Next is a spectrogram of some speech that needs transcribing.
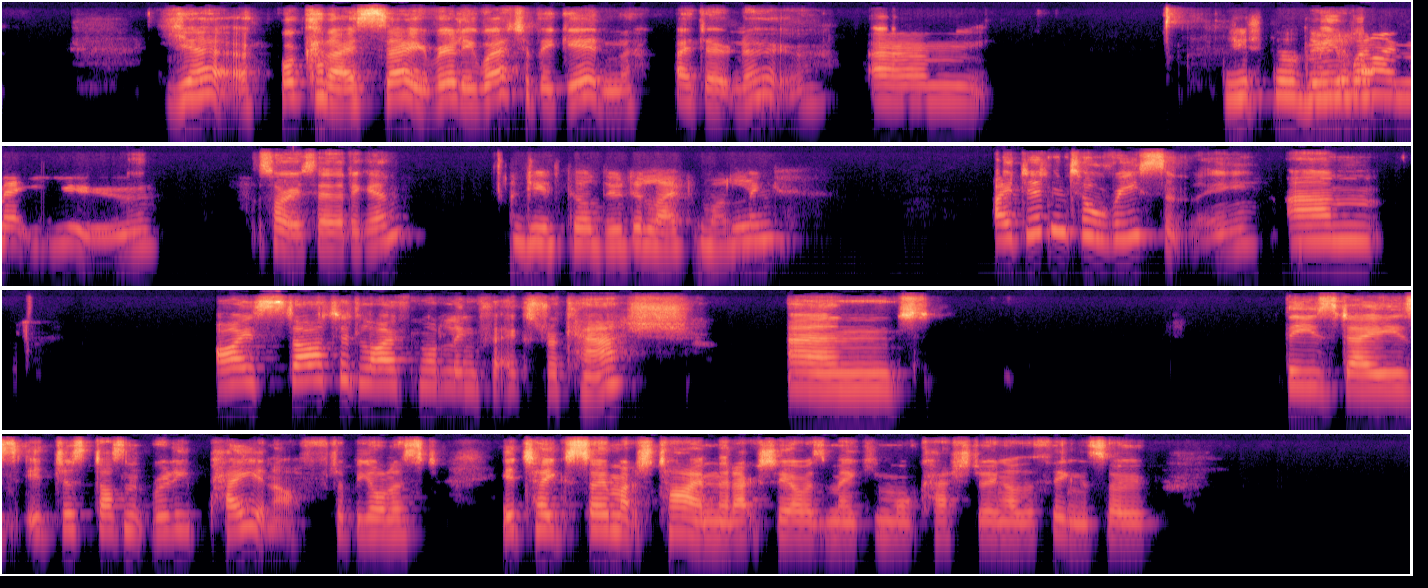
Yeah. What can i say really? Where to begin? I don't know. Um, you still do I mean, when i met you sorry say that again? Do you still do the life modeling? I did until recently. Um, i started life modeling for extra cash and these days it just doesn't really pay enough to be honest. It takes so much time that actually i was making more cash doing other things. So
